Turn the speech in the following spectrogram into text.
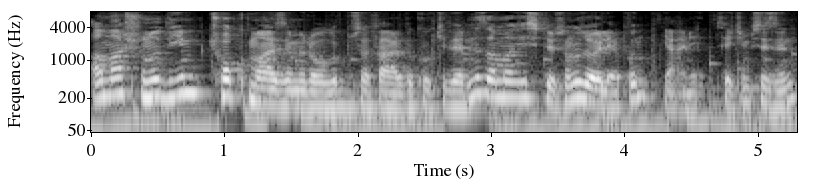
Ama şunu diyeyim çok malzemeli olur bu sefer de cookie'leriniz ama istiyorsanız öyle yapın. Yani seçim sizin.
